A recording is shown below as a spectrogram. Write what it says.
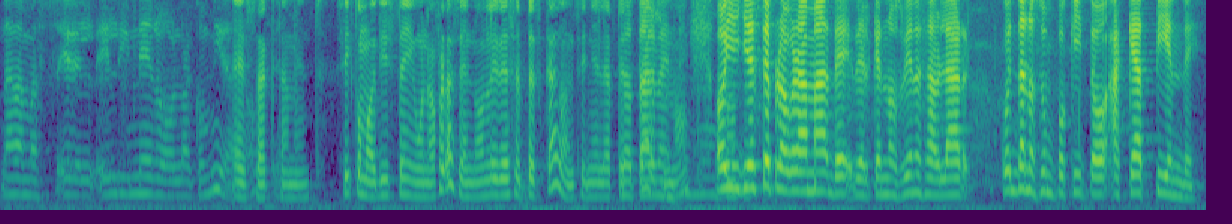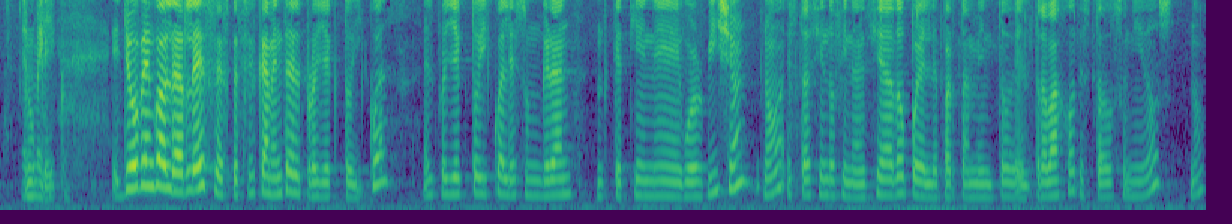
nada más el, dinero o la comida. Exactamente. Sí, como dice una frase, no le des el pescado, enséñale a pescar. Totalmente. Oye, y este programa del que nos vienes a hablar, cuéntanos un poquito a qué atiende en México. Yo vengo a hablarles específicamente del proyecto ICUAL. El proyecto Equal es un gran que tiene World Vision, ¿no? Está siendo financiado por el Departamento del Trabajo de Estados Unidos, ¿no?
